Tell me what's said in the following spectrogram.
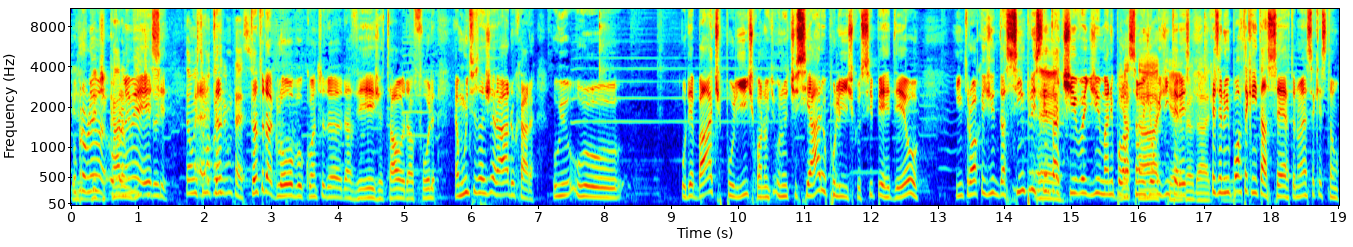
O problema, o problema é 22 esse. Então isso é, uma coisa tanto, que acontece. Tanto da Globo quanto da, da Veja e tal, da Folha. É muito exagerado, cara. O, o, o debate político, o noticiário político se perdeu em troca de, da simples É. tentativa de manipulação De e jogo ataque, de é interesse. verdade. Quer dizer, não importa quem tá certo, não é essa a questão.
